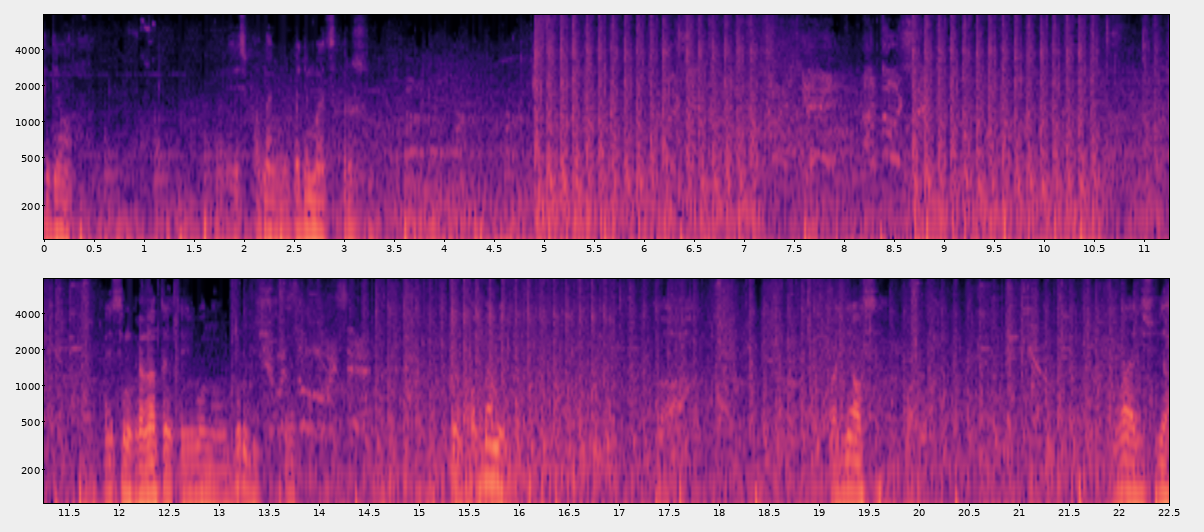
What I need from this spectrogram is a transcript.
Где он? А, здесь под нами не поднимается хорошо. А если им граната, это его на бурбич? Прям под нами. А, поднялся. падла. Давай, иди сюда.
